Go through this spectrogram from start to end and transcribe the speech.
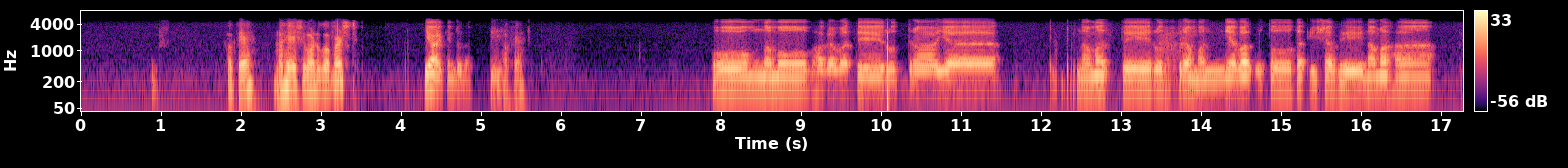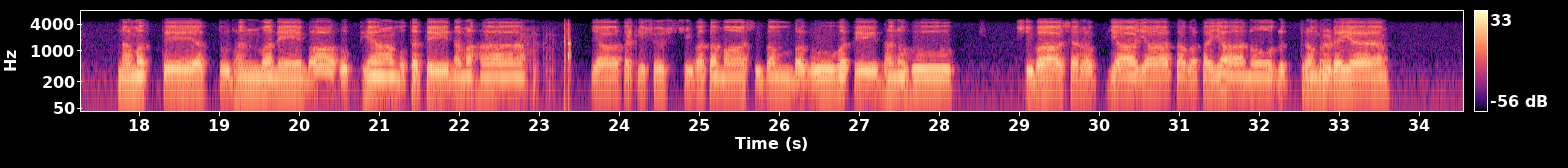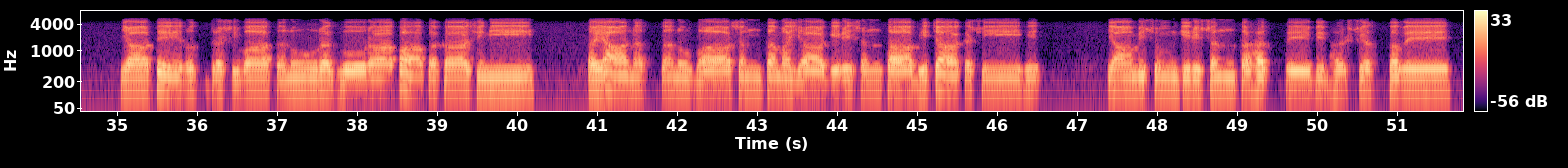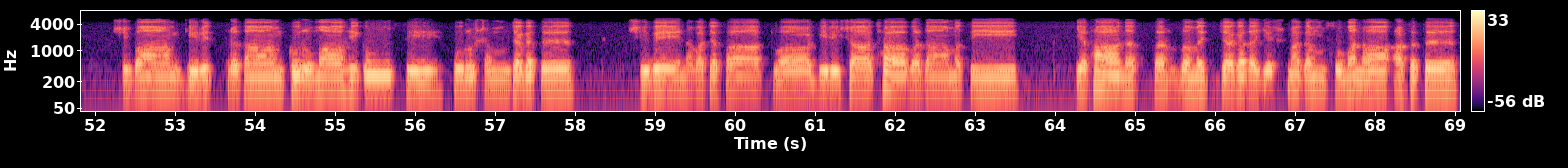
Okay. Mahesh, you want to go first? Yeah, I can do that. Okay. ॐ नमो भगवते रुद्राय नमस्ते रुद्रमन्यव उतोत इषभे नमः नमस्ते अस्तु धन्वने बाहुभ्यामुत ते नमः। यात इषुः शिवतमा शिवं बभूव ते धनुः। शिवा शरव्या यातवतया नो रुद्रमृडय। या ते रुद्रशिवा तया नस्तनुभाषन्तमया गिरिशन्ताभिचाकशीः। यामिषुं गिरिशन्तहस्ते बिभर्ष्यस्तवे शिवां गिरित्रतां कुरु माहि गुंसि पुरुषं जगत्। शिवेन वचसा त्वा गिरिशाछा वदामसि। यथा नः सर्वमिज्जगदयुष्मगं सुमना असत्।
